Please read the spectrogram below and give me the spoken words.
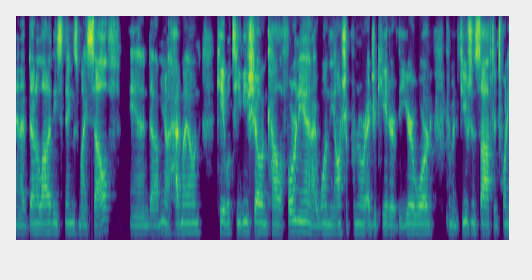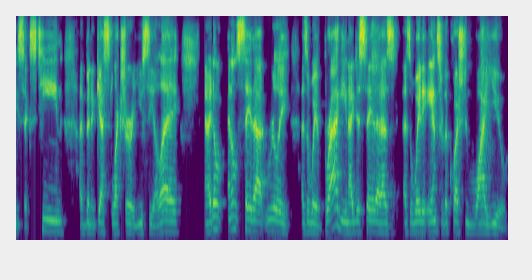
And I've done a lot of these things myself and um, you know had my own cable tv show in california and i won the entrepreneur educator of the year award from infusionsoft in 2016 i've been a guest lecturer at ucla and i don't i don't say that really as a way of bragging i just say that as as a way to answer the question why you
